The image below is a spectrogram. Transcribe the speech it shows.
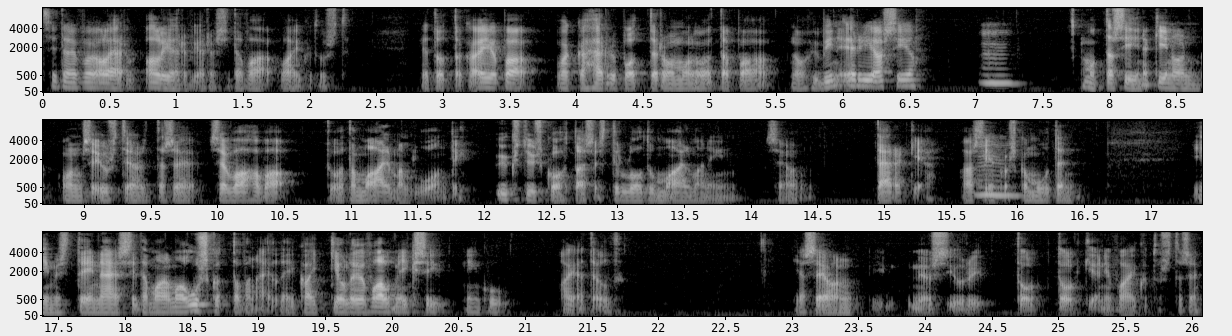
Sitä ei voi aliar- aliarvioida sitä va- vaikutusta. Ja totta kai jopa vaikka Harry Potter on monella tapaa no, hyvin eri asia, Mm. mutta siinäkin on, on se just, että se, se vahva tuota maailmanluonti, yksityiskohtaisesti luotu maailma, niin se on tärkeä asia, mm. koska muuten ihmiset ei näe sitä maailmaa uskottavana, ellei kaikki ole jo valmiiksi niin kuin ajateltu. Ja se on myös juuri Tol- Tolkienin vaikutusta se.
